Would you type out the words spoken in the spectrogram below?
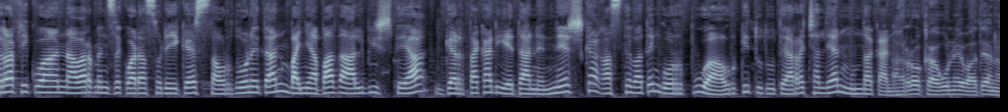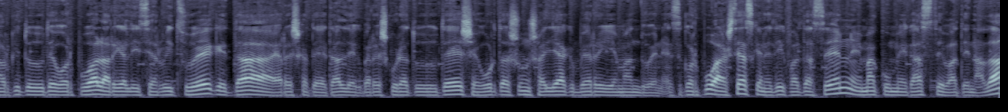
Trafikoan nabarmentzeko arazorik ez da ordu honetan, baina bada albistea gertakarietan neska gazte baten gorpua aurkitu dute arratsaldean mundakan. Arrokagune batean aurkitu dute gorpua larrialdi zerbitzuek eta erreskate taldek berreskuratu dute segurtasun sailak berri eman duen. Ez gorpua asteazkenetik falta zen emakume gazte batena da,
